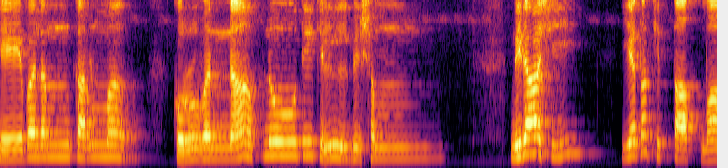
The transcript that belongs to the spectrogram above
കേവലം കർമ്മ കുറവന്നാപ്നോതി കിൽബിഷം നിരാശി യഥചിത്താത്മാ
